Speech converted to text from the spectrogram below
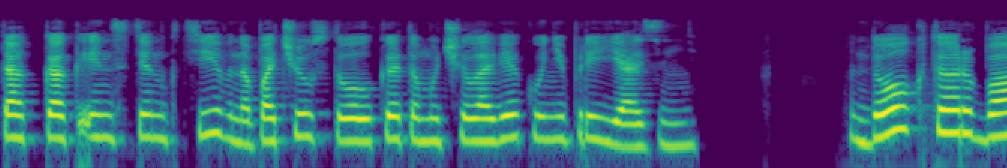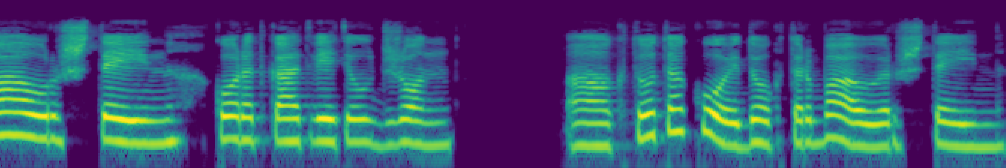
так как инстинктивно почувствовал к этому человеку неприязнь. «Доктор Баурштейн», — коротко ответил Джон. «А кто такой доктор Бауэрштейн?»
